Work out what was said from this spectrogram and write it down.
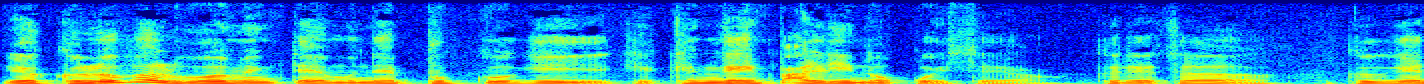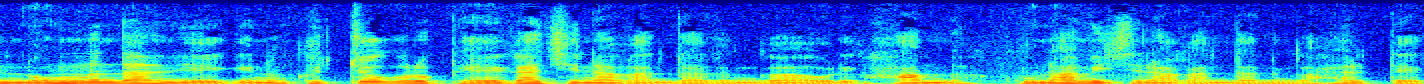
이 글로벌 워밍 때문에 북극이 굉장히 빨리 녹고 있어요. 그래서 그게 녹는다는 얘기는 그쪽으로 배가 지나간다든가 우리가 함 군함이 지나간다든가 할 때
